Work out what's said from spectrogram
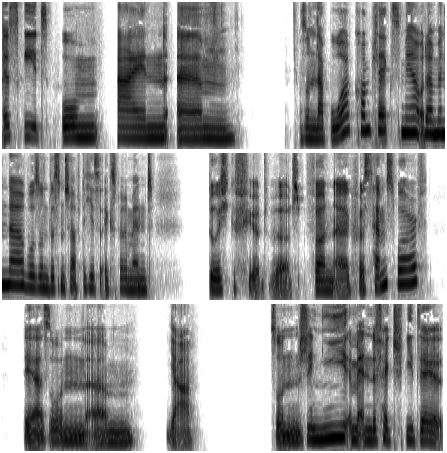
es geht um ein ähm, so ein Laborkomplex mehr oder minder, wo so ein wissenschaftliches Experiment durchgeführt wird von äh, Chris Hemsworth, der so ein ähm, ja so ein Genie im Endeffekt spielt, der,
